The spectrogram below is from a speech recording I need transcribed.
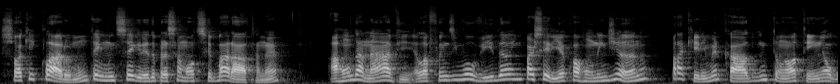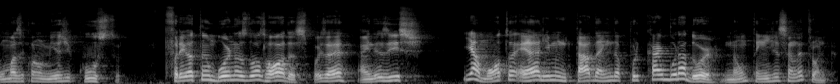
Só que, claro, não tem muito segredo para essa moto ser barata, né? A Honda Nave ela foi desenvolvida em parceria com a Honda Indiana para aquele mercado, então ela tem algumas economias de custo. Freio a tambor nas duas rodas, pois é, ainda existe. E a moto é alimentada ainda por carburador, não tem injeção eletrônica.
